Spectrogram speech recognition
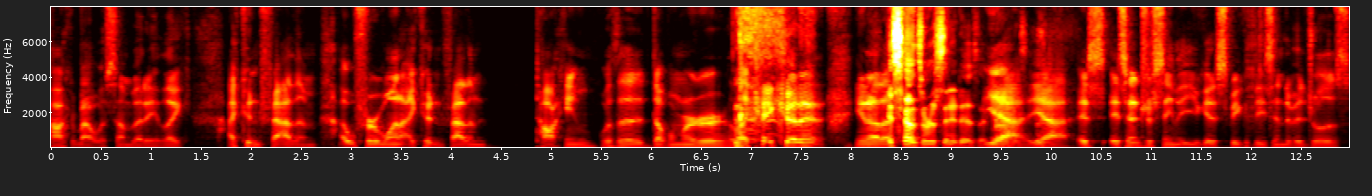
talk about with somebody. Like I couldn't fathom. I- For one, I couldn't fathom talking with a double murderer. Like I couldn't. You know. it sounds worse than it is I yeah, promise. yeah. It's it's interesting that you get to speak with these individuals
